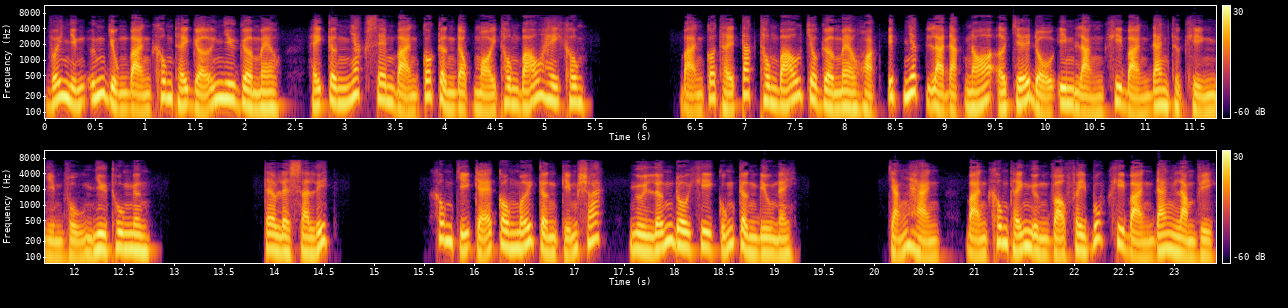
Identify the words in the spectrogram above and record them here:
Với những ứng dụng bạn không thể gỡ như Gmail, hãy cân nhắc xem bạn có cần đọc mọi thông báo hay không. Bạn có thể tắt thông báo cho Gmail hoặc ít nhất là đặt nó ở chế độ im lặng khi bạn đang thực hiện nhiệm vụ như thu ngân. Telesalit Không chỉ trẻ con mới cần kiểm soát, người lớn đôi khi cũng cần điều này. Chẳng hạn, bạn không thể ngừng vào Facebook khi bạn đang làm việc.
